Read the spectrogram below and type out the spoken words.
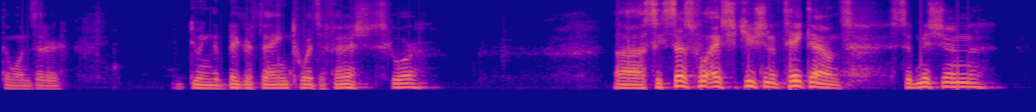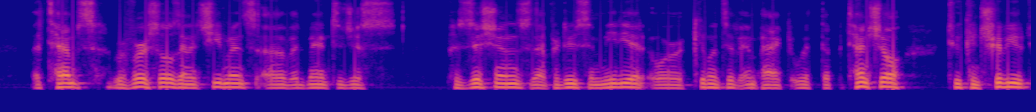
The ones that are doing the bigger thing towards a finish score. Uh, successful execution of takedowns, submission, attempts, reversals, and achievements of advantageous positions that produce immediate or cumulative impact with the potential to contribute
